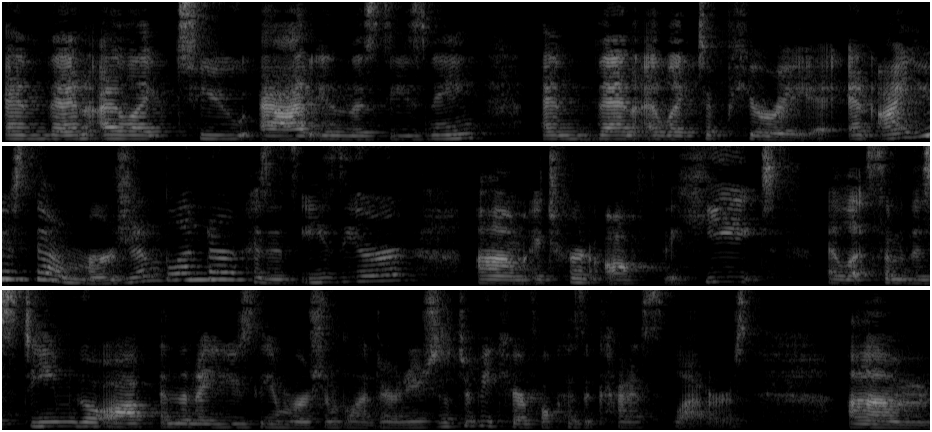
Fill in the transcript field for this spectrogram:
and then I like to add in the seasoning and then I like to puree it. And I use the immersion blender because it's easier. Um, I turn off the heat, I let some of the steam go off, and then I use the immersion blender. And you just have to be careful because it kind of splatters. Um,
